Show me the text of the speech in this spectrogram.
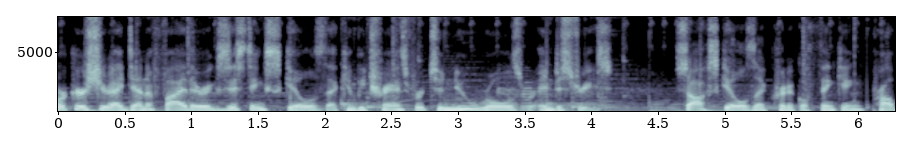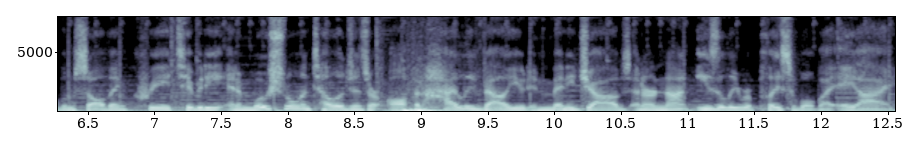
Workers should identify their existing skills that can be transferred to new roles or industries. Soft skills like critical thinking, problem solving, creativity, and emotional intelligence are often highly valued in many jobs and are not easily replaceable by AI.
